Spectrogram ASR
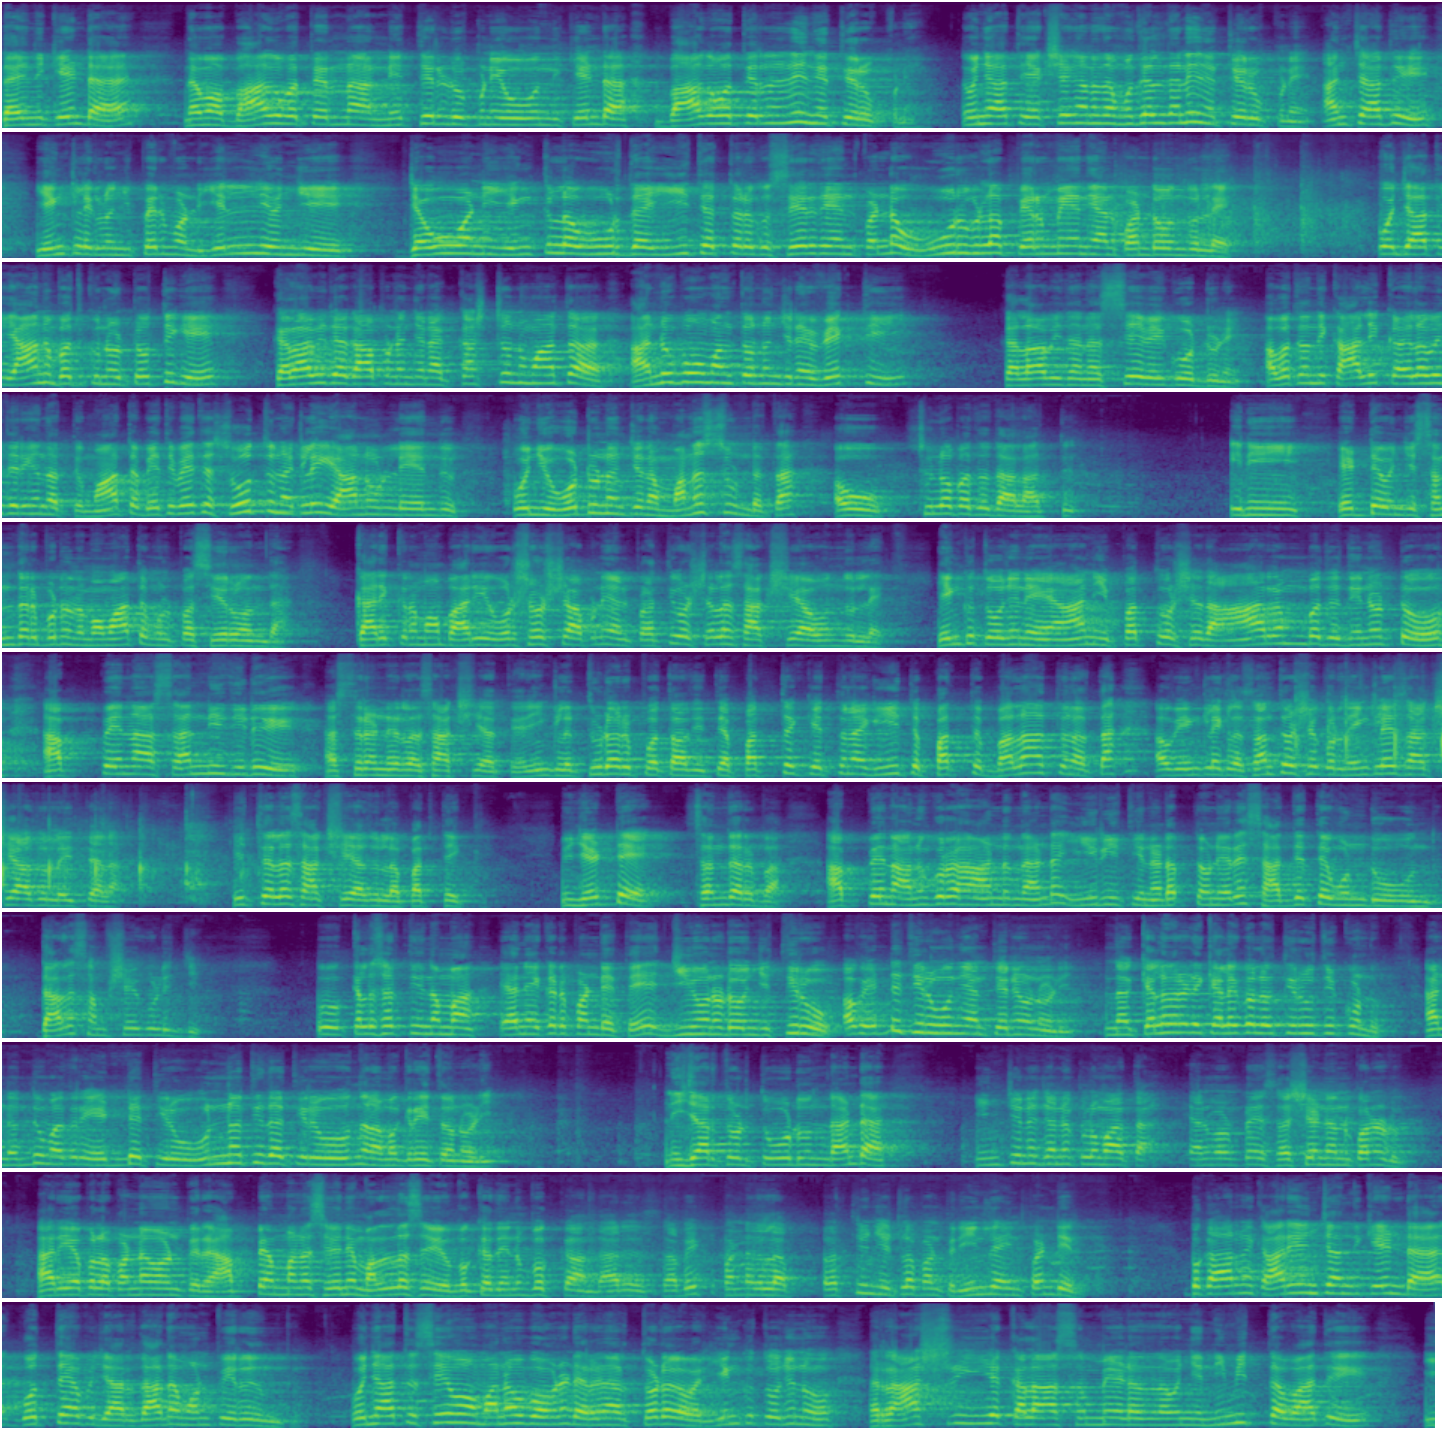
ದಯನ ಕೇಂಡ, ನಮ್ಮ ಭಾಗವತರನ್ನ ನೆತ್ತೆರಡುಪ್ಪಣೆ ಒಂದು ಕೇಂಡ ಭಾಗವತರನ್ನೇ ನೆತ್ತೆರುಪ್ಪಣೆ ಒಂಜಿ ಆತ ಯಕ್ಷಗಾನದ ಮೊದಲ್ದನೇ ನೆತ್ತೆರುಪ್ಪಣೆ ಅಂಚಾದಿ ಅದು ಎಂಕ್ಲೆಗಳು ಒಂಜಿ ಪೆರ್ಮೊಂಡು. ಎಲ್ಲಿ ಒಂಜಿ ಜವ್ವಣಿ ಎಂಕ್ಲ ಊರ್ದ ಈತೆತ್ತರಗೂ ಸೇರಿದೆ ಅಂತ ಪಂಡ ಊರುಗಳ ಪೆರ್ಮೆಯನ್ನು ಯಾನು ಪಂಡ ಒಂದುಲ್ಲೆ. ಜಾತಿ ಆತ ಯಾನು ಬದುಕುನೊಟ್ಟೊತ್ತಿಗೆ ಕಲಾವಿದ ಕಾಪಣಂಜನ ಕಷ್ಟನು ಮಾತ ಅನುಭವ ವ್ಯಕ್ತಿ ಕಲಾವಿದನ ಸೇವೆಗೂ ಒಡ್ಡುಣೆ ಅವತ್ತಂದು ಕಾಲಿ ಕಲಾವಿದರಿಗೆ ನತ್ತು ಮಾತ ಬೇತೆ ಬೇತೆ ಸೋತು ನಕ್ಲೆ ಯಾನು ಉಳ್ಳೆ ಎಂದು ಒಂಜಿ ಒಡ್ಡುನಂಚಿನ ಮನಸ್ಸು ಉಂಡತ, ಅವು ಸುಲಭದ ದಾಲ ಇನಿ ಎಡ್ಡೆ ಒಂಜಿ ಸಂದರ್ಭನು ನಮ್ಮ ಮಾತ ಮುಲ್ಪ ಸೇರುವಂದ ಕಾರ್ಯಕ್ರಮ ಭಾರಿ ವರ್ಷ ವರ್ಷ ಆಪಣೆ ಪ್ರತಿ ವರ್ಷ ಎಲ್ಲ ಸಾಕ್ಷಿ ಒಂದುಲ್ಲೆ ಎಂಕು ತೋಜನೆ, ಆನಿ ಇಪ್ಪತ್ತು ವರ್ಷದ ಆರಂಭದ ದಿನಟ್ಟು ಅಪ್ಪೆನ ಸನ್ನಿಧಿಡು ಹಸ್ರನ್ನೆಲ್ಲ ಸಾಕ್ಷಿ ಆಗ್ತೇವೆ ಎಂಕ್ಲ ತುಡರು ಪತ್ತಾದಿತ್ಯ ಪತ್ತಕ್ಕೆ ಎತ್ತನಾಗ ಈತ ಪತ್ತು ಬಲ ಆತನತ್ತ ಅವು ಎಂಕ್ಲೆಗ್ಲ ಸಂತೋಷ ಕೊಡೋದು ಎಂಕ್ಲೇ ಸಾಕ್ಷಿ ಆದಿಲ್ಲ ಇತ್ತೆಲ್ಲ. ಇತ್ತೆಲ್ಲ ಸಾಕ್ಷಿ ಆದಿಲ್ಲ ಪತ್ತೆಕ್ಕೆ ಎಡ್ಡೆ ಸಂದರ್ಭ. ಅಪ್ಪೆನ ಅನುಗ್ರಹ ಆಂಡಂದಾಂಡ ಈ ರೀತಿ ನಡಪ್ತವನೇರೆ ಸಾಧ್ಯತೆ ಉಂಡು ಒಂದು ದಾಲ ಸಂಶಯಗಳಿಜ್ಜಿ. ಕೆಲ ಸರ್ತಿ ನಮ್ಮ ಯಾನ ಎಕಡೆ ಪಂಡೈತೆ ಜೀವನಡು ಒಂಜಿ ತಿರುವು. ಅವು ಎಡ್ಡೆ ತಿರುವು ಅಂತ ತೆರೆಯೋ ನೋಡಿ. ನಾ ಕೆಲವರಡೆ ಕೆಲವು ತಿರುವು ತಿಕ್ಕೊಂಡು. ಅಂಡ್ ಒಂದು ಮಾತ್ರ ಎಡ್ಡೆ ತಿರುವು, ಉನ್ನತಿದ ತಿರುವು ಒಂದು ನಮಗೆ ಗ್ರಹಿತ ನೋಡಿ. ನಿಜಾರ್ಥೋಡು ತೋಡು ಅಂದ ಇಂಚಿನ ಜನಕ್ಕಳು ಮಾತ. ಏನು ಮಾಡ್ಬೇ ಸಸ್ಯಣ್ಣನ ಪನ್ನಡು ಅರಿಯಪ್ಪಲ ಪಣ್ಣ ಪಣ್ಪೀರ ಅಪ್ಪೆ ಅಮ್ಮನ ಸೇವೆನೆ ಮಲ್ಲ ಸೇವೆ. ಬೊಕ್ಕದೇನು ಬೊಕ್ಕ ಅಂದ. ಆರು ಸಬಿಟ್ ಪಣ್ಣಗಲ್ಲ ಪ್ರತಿಯೊಂದು ಇಟ್ಲ ಪಣ್ಪೀರ. ಇನ್ಲೇ ಇನ್ ಪಂಡೀರ್. ಇಪ್ಪ ಕಾರಣ ಕಾರ್ಯಂಚ ಅಂದ್ಕೇಂಡ ಗೊತ್ತೇ ಅಪ್ಪಜಾರು ದಾದ ಮಣ್ಪೀರು ಅಂತ ಒಂಜಾತ ಸೇವಾ ಮನೋಭಾವನೆ ಡೆರನಾರ್ ತೊಡಗವರು. ಎಂಕು ತೋಜನು ರಾಷ್ಟ್ರೀಯ ಕಲಾ ಸಮ್ಮೇಳನದ ಒಂಜಿ ನಿಮಿತ್ತವಾದ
